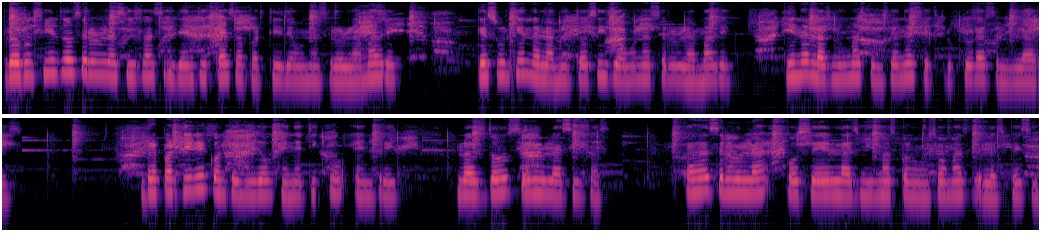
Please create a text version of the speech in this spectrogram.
Producir dos células hijas idénticas a partir de una célula madre, que surgen de la mitosis de una célula madre, tienen las mismas funciones y estructuras celulares. Repartir el contenido genético entre las dos células hijas. Cada célula posee las mismas cromosomas de la especie.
